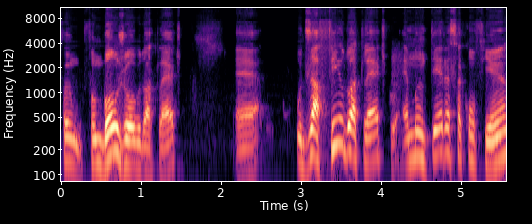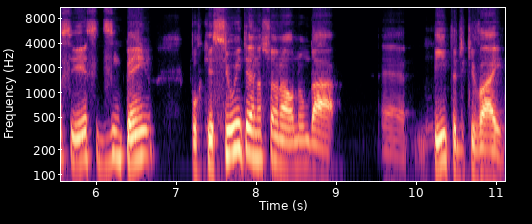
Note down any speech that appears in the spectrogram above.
foi um, foi um bom jogo do Atlético. É, o desafio do Atlético é manter essa confiança e esse desempenho, porque se o Internacional não dá é, pinta de que vai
